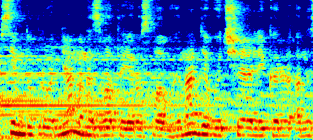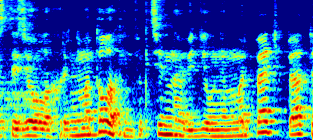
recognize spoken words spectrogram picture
Всім доброго дня. Мене звати Ярослав Геннадійович, я лікар-анестезіолог, реаніматолог інфекційного відділення номер 5 5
